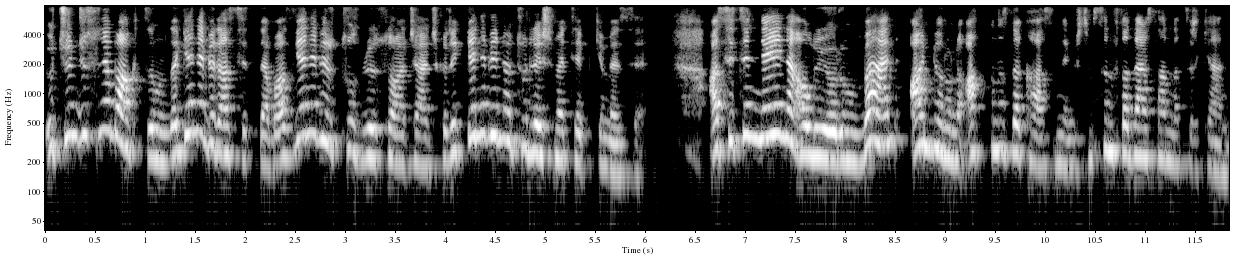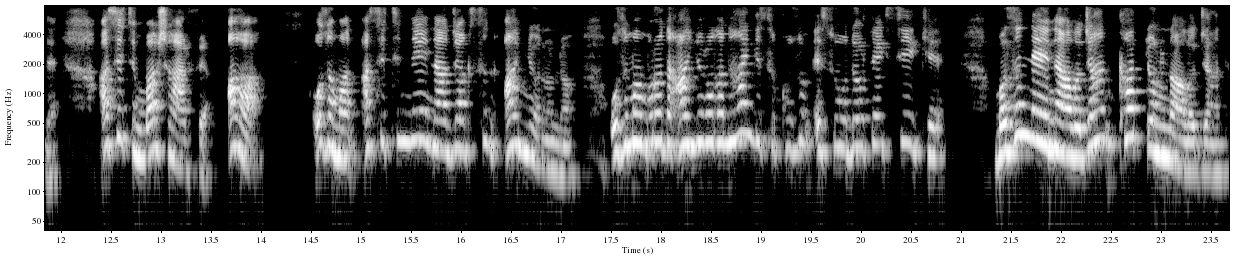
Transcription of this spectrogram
Üçüncüsüne baktığımda gene bir asitle baz, gene bir tuz bir su açığa çıkacak, gene bir nötrleşme tepkimesi. Asitin neyini alıyorum ben? Anyonunu aklınızda kalsın demiştim sınıfta ders anlatırken de. Asitin baş harfi A. O zaman asitin neyini alacaksın? Anyonunu. O zaman burada anyon olan hangisi kuzum? SO4 eksi 2. Bazın neyini alacaksın? Katyonunu alacaksın.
